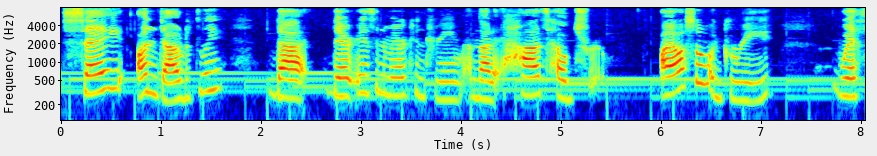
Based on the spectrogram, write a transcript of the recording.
say undoubtedly that there is an American dream and that it has held true. I also agree with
